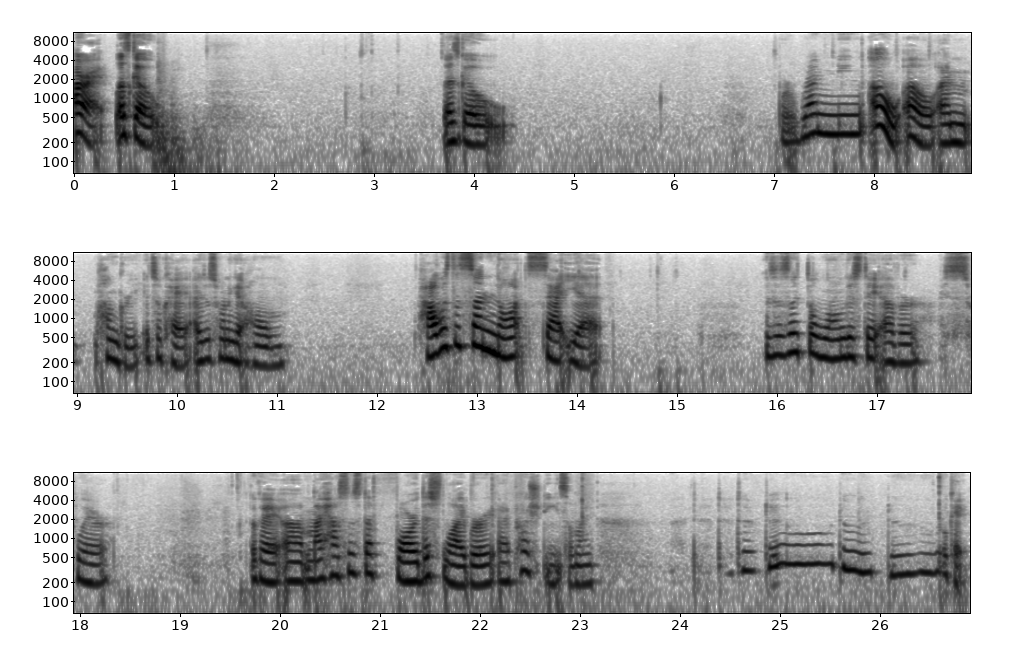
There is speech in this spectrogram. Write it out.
All right, let's go. Let's go. We're running. Oh, oh, I'm hungry. It's okay. I just want to get home. How is the sun not set yet? This is like the longest day ever. I swear. Okay, um, my house is the farthest library. I probably should eat something. Okay.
